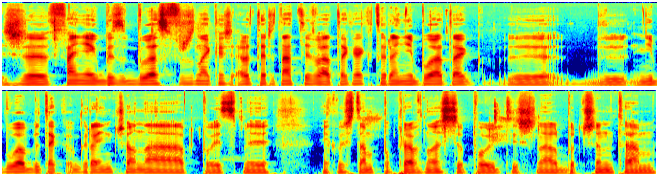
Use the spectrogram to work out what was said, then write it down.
że fajnie jakby była stworzona jakaś alternatywa taka, która nie była tak, y, by, nie byłaby tak ograniczona powiedzmy jakąś tam poprawnością polityczną albo czym tam,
